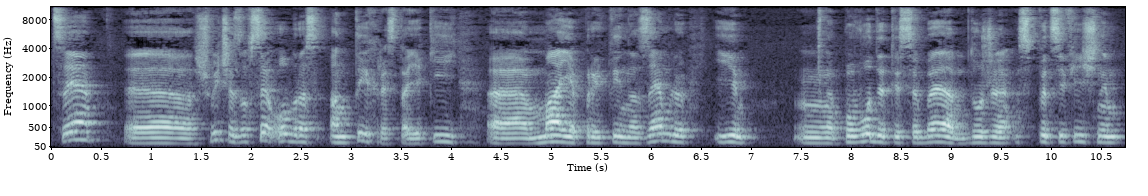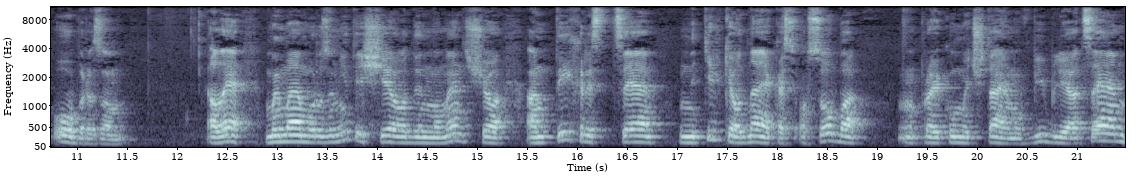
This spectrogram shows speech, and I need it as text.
це швидше за все образ Антихриста, який має прийти на землю і поводити себе дуже специфічним образом. Але ми маємо розуміти ще один момент, що Антихрист це не тільки одна якась особа, про яку ми читаємо в Біблії, а це е,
